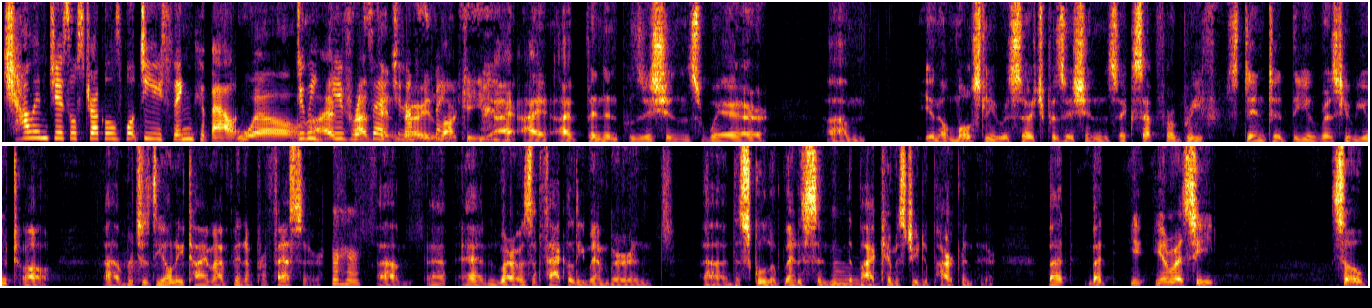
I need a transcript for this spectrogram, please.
challenges or struggles? What do you think about? Well, do we I've, give I've research been enough very space? lucky. I, I, I've been in positions where, um, you know, mostly research positions, except for a brief stint at the University of Utah, uh, which is the only time I've been a professor, Mm-hmm. um, uh, and where I was a faculty member in uh, the School of Medicine, Mm. the biochemistry department there. But but university, so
